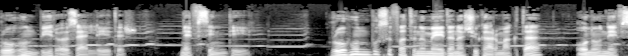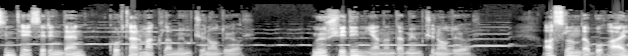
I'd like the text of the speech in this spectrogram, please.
ruhun bir özelliğidir, nefsin değil. Ruhun bu sıfatını meydana çıkarmakta, onu nefsin tesirinden kurtarmakla mümkün oluyor. Mürşidin yanında mümkün oluyor. Aslında bu hal,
